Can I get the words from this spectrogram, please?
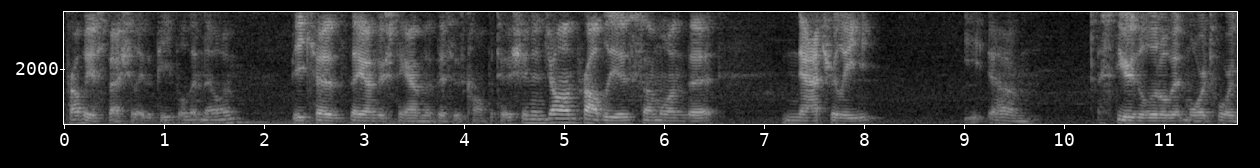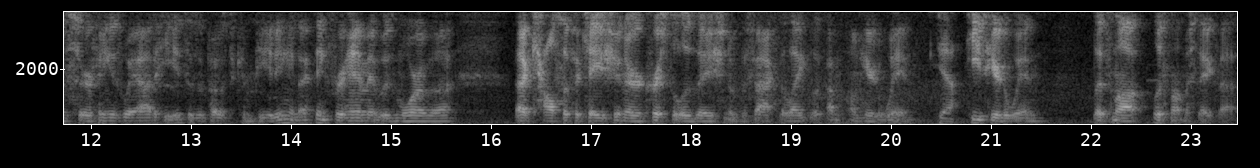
Probably especially the people that know him, because they understand that this is competition. And John probably is someone that naturally um, steers a little bit more towards surfing his way out of heats as opposed to competing. And I think for him, it was more of a, a calcification or crystallization of the fact that like, look, I'm, I'm here to win. Yeah. He's here to win. Let's not let's not mistake that.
